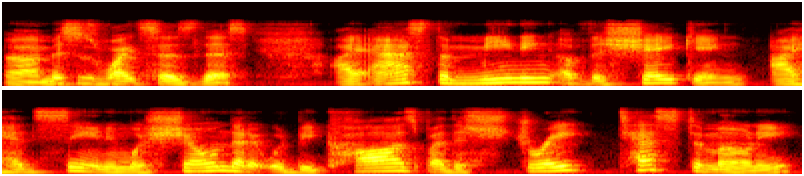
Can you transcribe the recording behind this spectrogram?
Uh, Mrs. White says this I asked the meaning of the shaking I had seen and was shown that it would be caused by the straight testimony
